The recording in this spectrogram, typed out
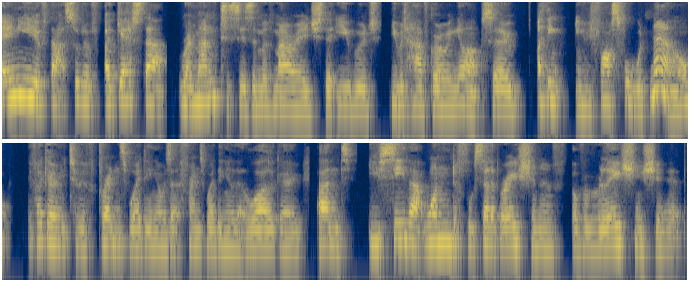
any of that sort of I guess that romanticism of marriage that you would you would have growing up. So I think you know, fast forward now if I go to a friend's wedding, I was at a friend's wedding a little while ago, and you see that wonderful celebration of, of a relationship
